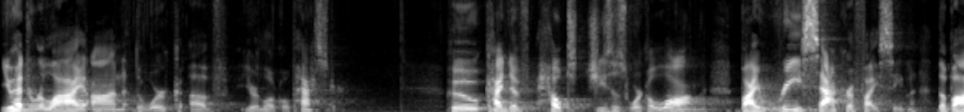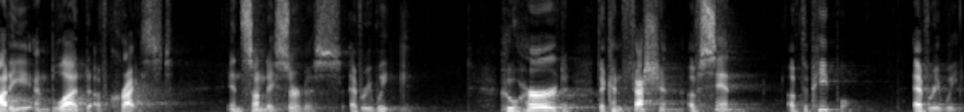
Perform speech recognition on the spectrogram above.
you had to rely on the work of your local pastor, who kind of helped Jesus work along by re sacrificing the body and blood of Christ in Sunday service every week, who heard the confession of sin of the people every week,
